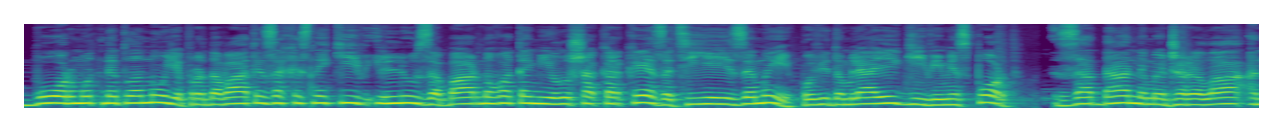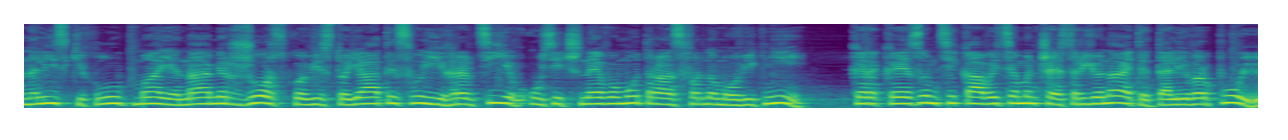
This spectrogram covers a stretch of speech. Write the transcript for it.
Бормут не планує продавати захисників Іллю Забарного та Мілуша Каркеза цієї зими, повідомляє Гівімі Спорт. За даними джерела, англійський клуб має намір жорстко відстояти своїх гравців у січневому трансферному вікні. Керкезом цікавиться Манчестер Юнайтед та Ліверпуль.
